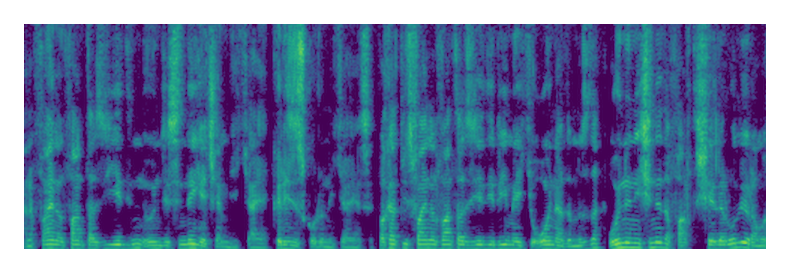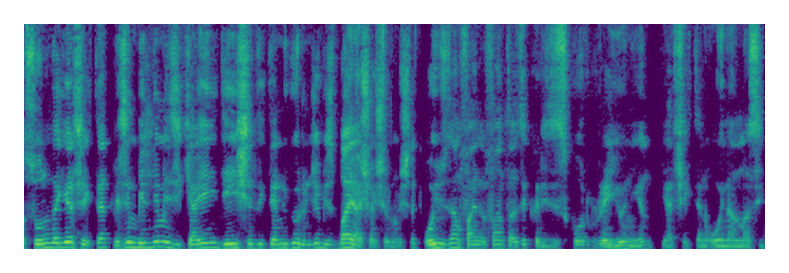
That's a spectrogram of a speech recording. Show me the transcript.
Hani Final Fantasy 7'nin öncesinde geçen bir hikaye. Crisis Core'un hikayesi. Fakat biz Final Fantasy 7 Remake'i oynadığımızda oyunun içinde de farklı şeyler oluyor ama sonunda gerçekten bizim bildiğimiz hikayeyi değiştirdiklerini görünce biz bayağı şaşırmıştık. O yüzden Final Fantasy Crisis Core Reunion gerçekten oynanması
